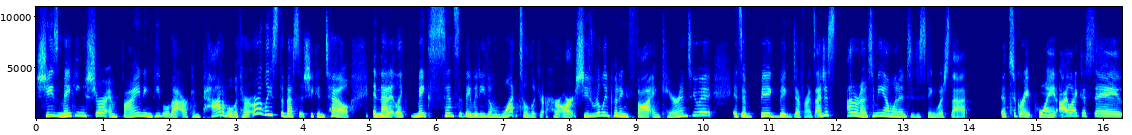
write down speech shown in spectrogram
she's making sure and finding people that are compatible with her, or at least the best that she can tell, and that it like makes sense that they would even want to look at her art. She's really putting thought and care into it. It's a big, big difference. I just, I don't know. To me, I wanted to distinguish that. It's a great point. I like to say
